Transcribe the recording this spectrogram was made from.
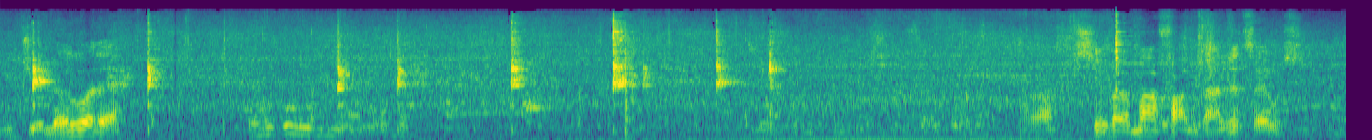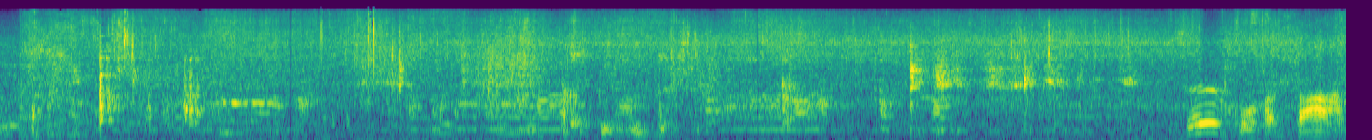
你觉得过的？啊，先把嘛放大个走。这火好大，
